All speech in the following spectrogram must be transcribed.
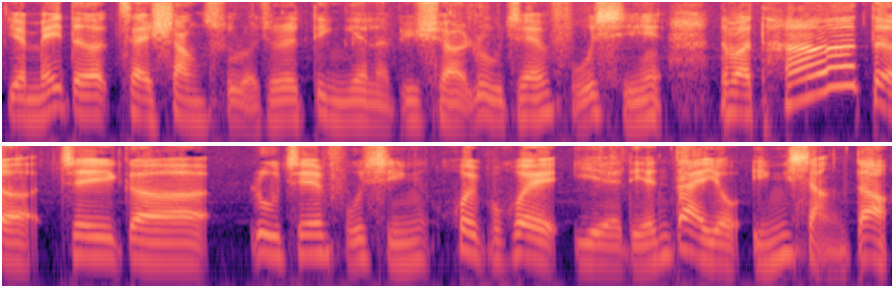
也没得再上诉了，就是定谳了，必须要入监服刑。那么他的这个入监服刑会不会也连带有影响到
